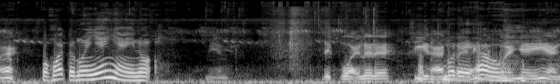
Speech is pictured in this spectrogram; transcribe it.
มาบอกว่ากับหน่วยใหญ่ๆเนาะเมียนเด็กก่อยเลยเด้สี่หารบ่ได้เอาหน่วยใหญ่แห่ง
